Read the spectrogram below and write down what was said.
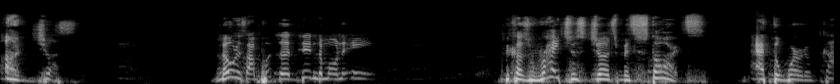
unjustly. Notice I put the addendum on the end. Because righteous judgment starts at the word of God.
